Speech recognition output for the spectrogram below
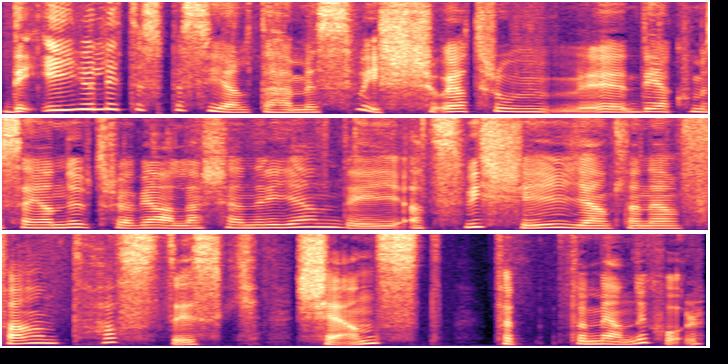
det är ju lite speciellt det här med Swish och jag tror eh, det jag kommer säga nu tror jag vi alla känner igen det i att Swish är ju egentligen en fantastisk tjänst för, för människor.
